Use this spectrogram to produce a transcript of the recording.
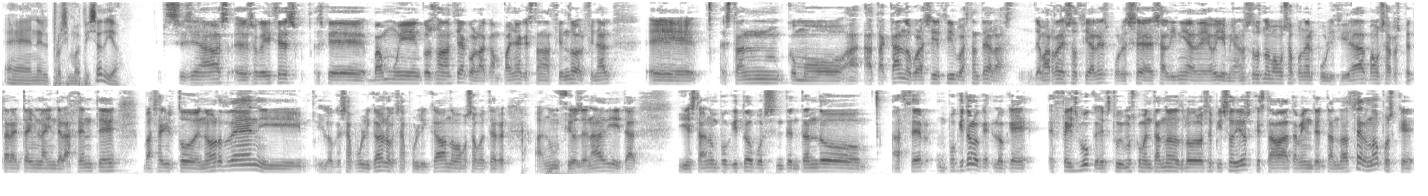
en el próximo episodio. Sí, sí, nada más, eso que dices es que va muy en consonancia con la campaña que están haciendo. Al final, eh, están como atacando, por así decir, bastante a las demás redes sociales por esa, esa línea de, oye, mira, nosotros no vamos a poner publicidad, vamos a respetar el timeline de la gente, va a salir todo en orden y, lo que se ha publicado es lo que se ha publicado, no vamos a meter anuncios de nadie y tal. Y están un poquito, pues, intentando hacer un poquito lo que, lo que Facebook estuvimos comentando en otro de los episodios que estaba también intentando hacer, ¿no? Pues que,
